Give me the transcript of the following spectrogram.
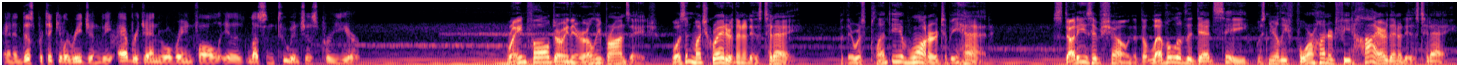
And in this particular region, the average annual rainfall is less than two inches per year. Rainfall during the early Bronze Age wasn't much greater than it is today, but there was plenty of water to be had. Studies have shown that the level of the Dead Sea was nearly 400 feet higher than it is today.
